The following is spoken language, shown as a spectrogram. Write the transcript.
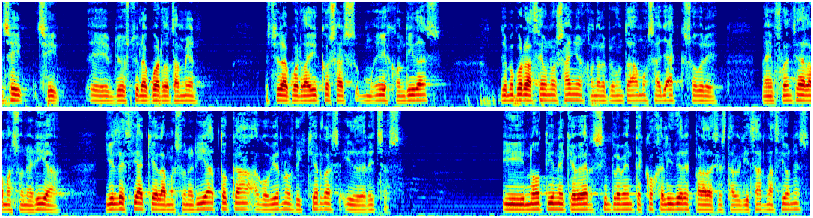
Sí, sí, eh, yo estoy de acuerdo también. Estoy de acuerdo, hay cosas muy escondidas. Yo me acuerdo hace unos años cuando le preguntábamos a Jack sobre la influencia de la masonería y él decía que la masonería toca a gobiernos de izquierdas y de derechas y no tiene que ver simplemente escoge líderes para desestabilizar naciones.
